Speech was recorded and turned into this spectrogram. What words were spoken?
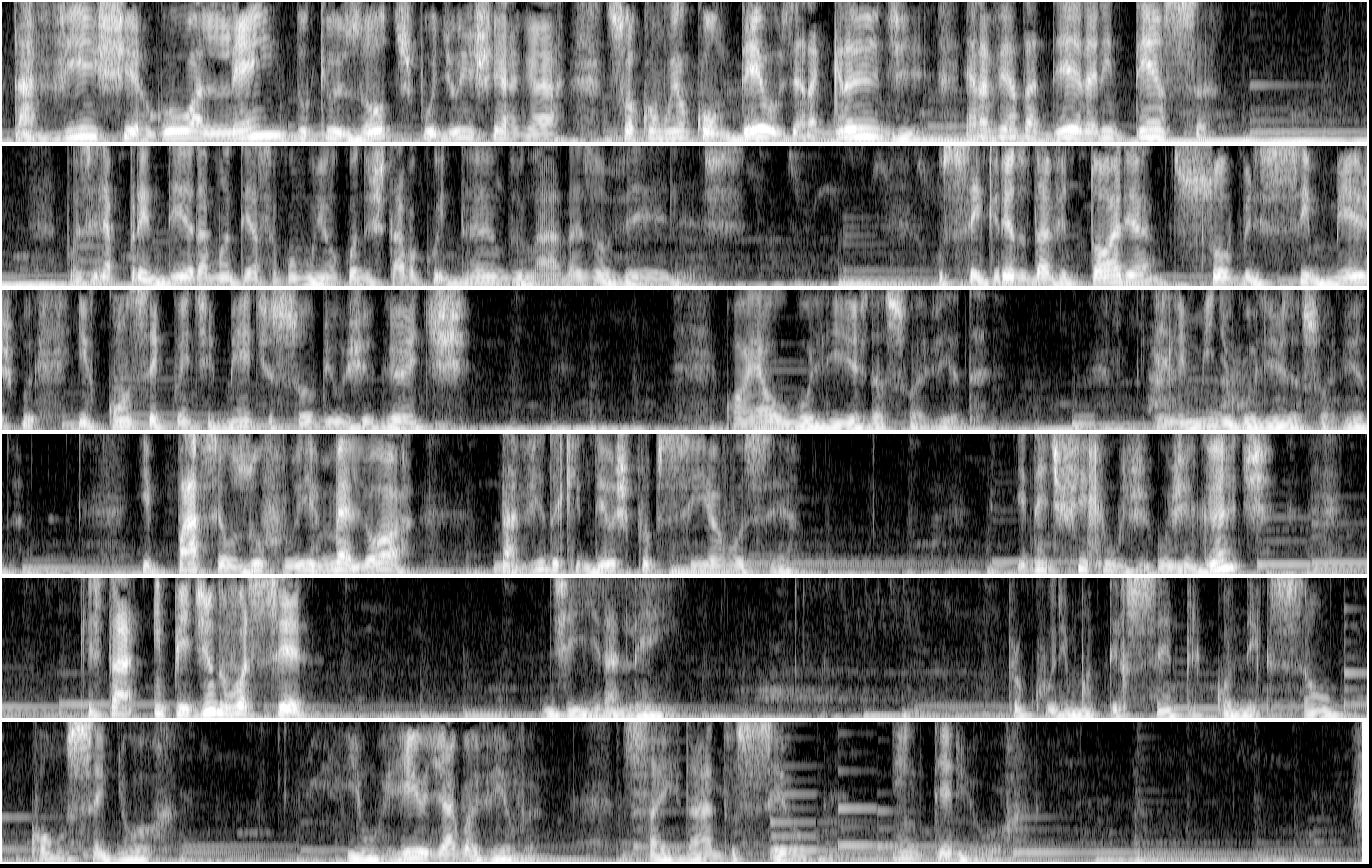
Davi enxergou além do que os outros podiam enxergar. Sua comunhão com Deus era grande, era verdadeira, era intensa. Pois ele aprendera a manter essa comunhão quando estava cuidando lá das ovelhas. O segredo da vitória sobre si mesmo e, consequentemente, sobre o gigante. Qual é o Golias da sua vida? Elimine o Golias da sua vida e passe a usufruir melhor da vida que Deus propicia a você. Identifique o gigante que está impedindo você de ir além. Procure manter sempre conexão com o Senhor e um rio de água viva sairá do seu interior.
